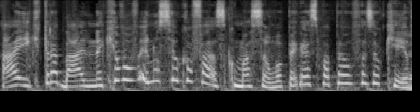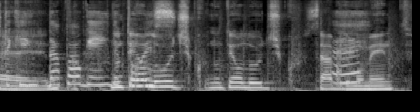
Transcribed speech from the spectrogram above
Ai, que trabalho, né? Que eu, vou, eu não sei o que eu faço com uma ação. Vou pegar esse papel e vou fazer o quê? Eu vou ter É, que dar não- pra alguém Não tem o depois. É. lúdico, não tem o lúdico, sabe, do momento.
